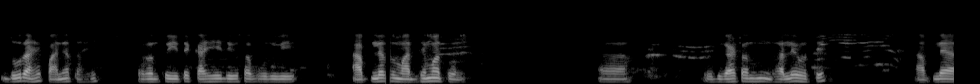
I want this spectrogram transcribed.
दूर आहे पाण्यात आहे. परंतु इथे काही दिवसापूर्वी आपल्याच माध्यमातून उद्घाटन झाले होते. आपल्या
